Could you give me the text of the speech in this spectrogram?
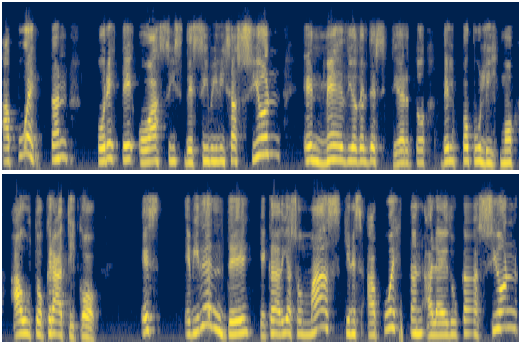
apuestan por este oasis de civilización en medio del desierto del populismo autocrático. Es evidente que cada día son más quienes apuestan a la educación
